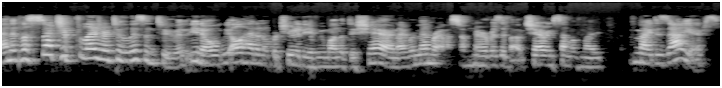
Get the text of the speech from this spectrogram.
and it was such a pleasure to listen to. And you know we all had an opportunity if we wanted to share. And i remember i was so nervous about sharing some of my my desires.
